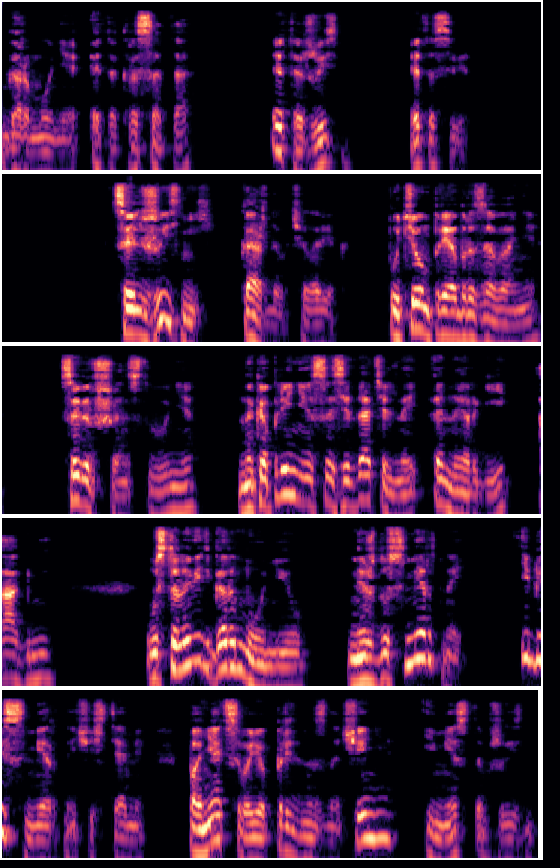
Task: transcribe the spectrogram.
Гармония – это красота, это жизнь, это свет. Цель жизни каждого человека путем преобразования, совершенствования, накопления созидательной энергии, агни, установить гармонию между смертной и бессмертной частями, понять свое предназначение и место в жизни.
